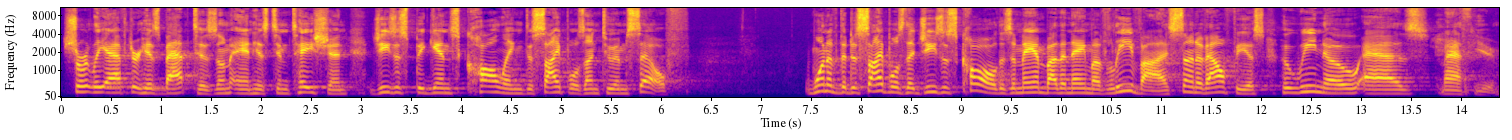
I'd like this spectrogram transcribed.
Shortly after his baptism and his temptation, Jesus begins calling disciples unto himself. One of the disciples that Jesus called is a man by the name of Levi, son of Alphaeus, who we know as Matthew.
